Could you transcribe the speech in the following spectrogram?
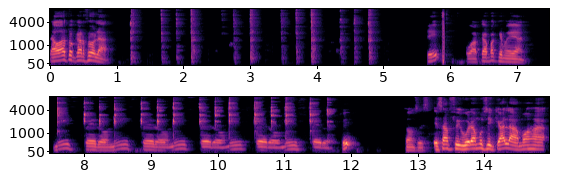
La voy a tocar sola. ¿Sí? O acá para que me vean. Níspero, níspero, níspero, níspero, níspero. ¿Sí? Entonces, esa figura musical la vamos a,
